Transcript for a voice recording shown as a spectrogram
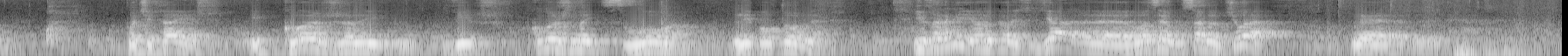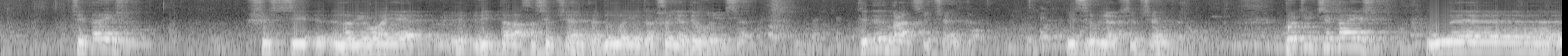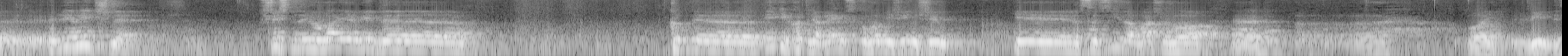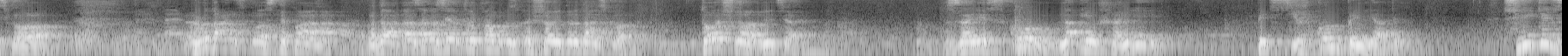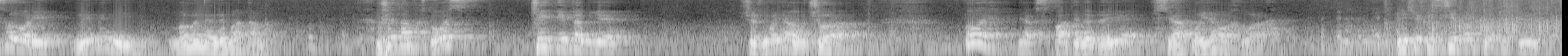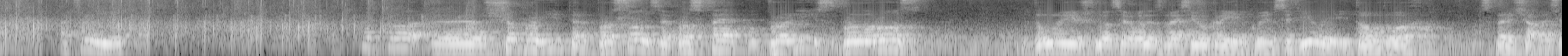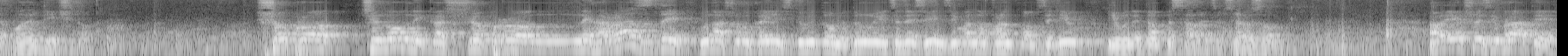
Почитаєш і кожен вірш, кожне слово неповторне. І взагалі, Іван Михайлович, я е, оце саме вчора е, читаєш, щось навіває від Тараса Шевченка. Думаю, так що я дивуюся. Ти не брат Шевченка і земляк Шевченка. Потім читаєш е, ліричне, щось навіває від е, е, і, Котляревського, між іншим, і сусіда вашого ой, Вінницького, Руданського Степана. Да, да, зараз я тут вам що від Руданського. Точно, дивіться, за ліском на імшані під стіжком пенятим. Світять зорі, не мені, бо мене нема там. Вже там хтось, чий ти там є. Ще ж моя вчора. Ой, як спати не дає, вся уява хвора. Він ще під стіну входить, ні? Тобто, е, що про вітер, про сонце, про стеку, про ліс, про мороз. Думаєш, ну це вони з Лесі Українкою сиділи і то вдвох сперечалися поетично. Що про чиновника, що про негаразди у нашому українському домі, думаю, це десь він з Іваном Франком сидів і вони там писали це все разом. Але якщо зібрати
